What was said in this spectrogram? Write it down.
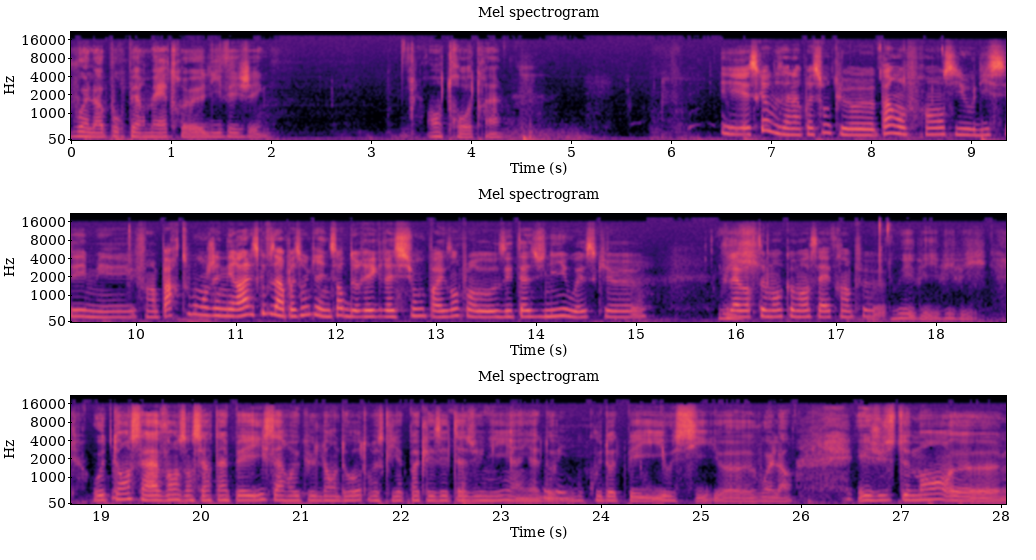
Voilà, pour permettre l'IVG. Entre autres. hein. Et est-ce que vous avez l'impression que, pas en France au lycée, mais enfin partout en général, est-ce que vous avez l'impression qu'il y a une sorte de régression, par exemple aux États-Unis, où est-ce que Oui. l'avortement commence à être un peu. Oui, oui, oui, oui. Autant ça avance dans certains pays, ça recule dans d'autres, parce qu'il n'y a pas que les États-Unis, hein, il y a Oui. beaucoup d'autres pays aussi. euh, voilà. Et justement, euh,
